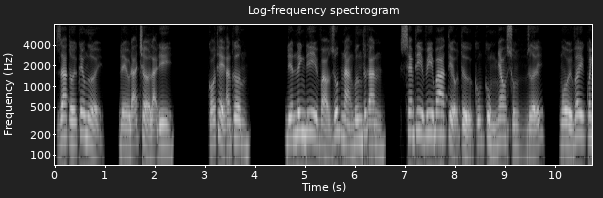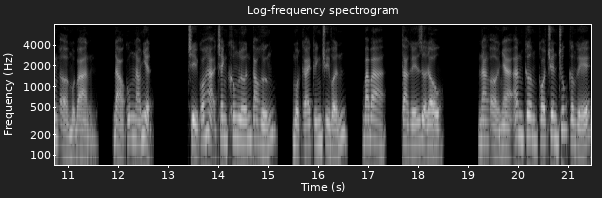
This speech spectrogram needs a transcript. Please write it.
ra tới kêu người, đều đã trở lại đi. Có thể ăn cơm. Điền Ninh đi vào giúp nàng bưng thức ăn, xem TV ba tiểu tử cũng cùng nhau xuống dưới, ngồi vây quanh ở một bàn, đảo cũng náo nhiệt. Chỉ có hạ tranh không lớn cao hứng, một cái kính truy vấn, ba ba, ta ghế dựa đâu? Nàng ở nhà ăn cơm có chuyên trúc cơm ghế,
